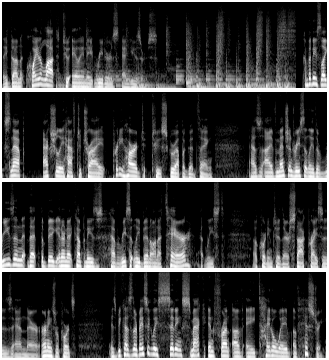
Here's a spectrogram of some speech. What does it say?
They've done quite a lot to alienate readers and users. Companies like Snap actually have to try pretty hard to, to, screw up a good thing. As I've mentioned recently, the reason that the big internet companies have recently been on a tear, at least according to their stock prices and their earnings reports, is because they're basically sitting smack in front of a tidal wave of history.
